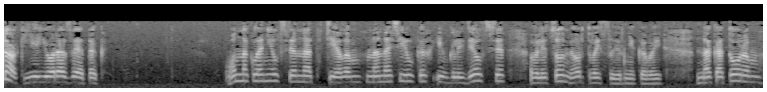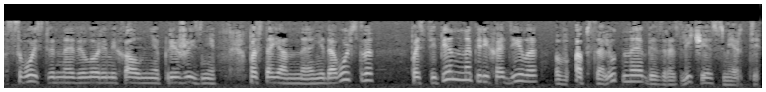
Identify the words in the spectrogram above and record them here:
так ее розеток! Он наклонился над телом на носилках и вгляделся в лицо мертвой Сырниковой, на котором свойственное Велоре Михайловне при жизни постоянное недовольство постепенно переходило в абсолютное безразличие смерти.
